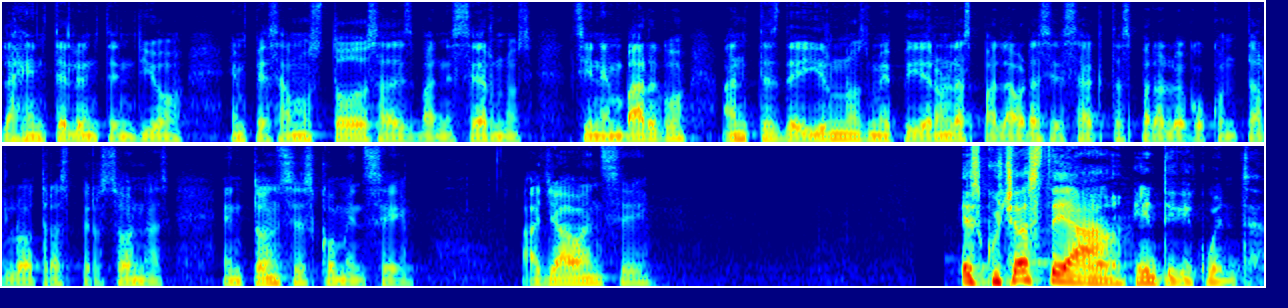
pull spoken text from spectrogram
La gente lo entendió, empezamos todos a desvanecernos. Sin embargo, antes de irnos me pidieron las palabras exactas para luego contarlo a otras personas. Entonces comencé. Hallábanse. Escuchaste a Gente que Cuenta.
